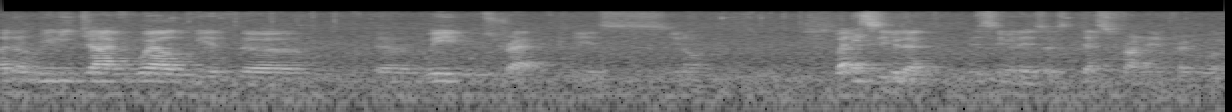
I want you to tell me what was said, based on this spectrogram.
I don't really jive well with the the way Bootstrap is, you know, but it's similar. It's similar. It's just front-end framework.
